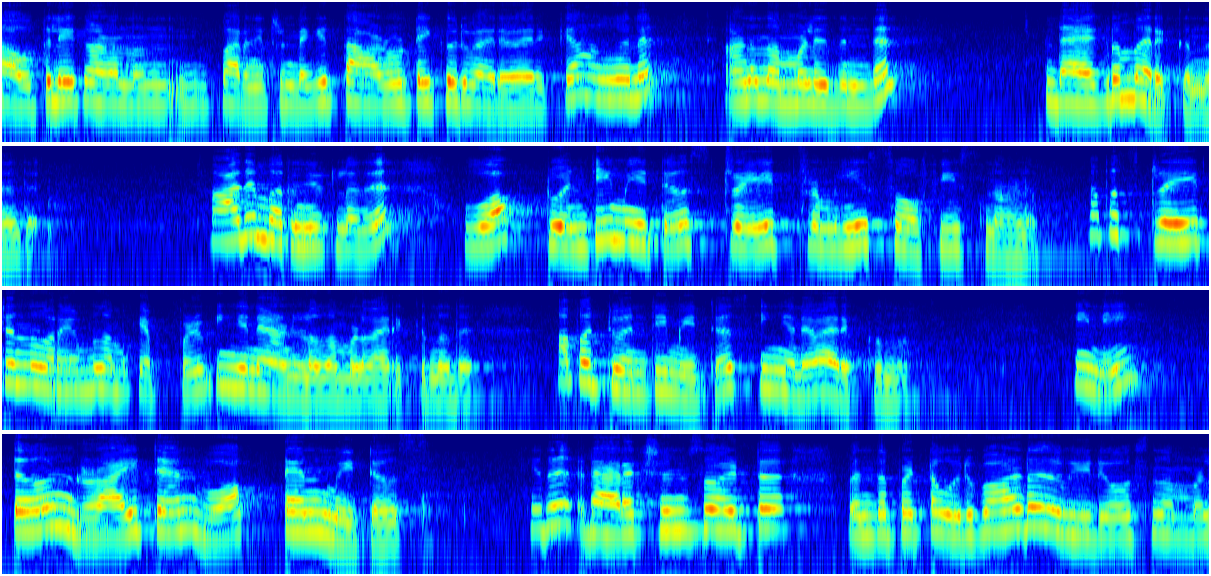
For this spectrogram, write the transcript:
സൗത്തിലേക്കാണെന്ന് പറഞ്ഞിട്ടുണ്ടെങ്കിൽ താഴോട്ടേക്ക് ഒരു വര വരയ്ക്കുക. അങ്ങനെ ആണ് നമ്മൾ ഇതിന്റെ ഡയഗ്രം വരയ്ക്കുന്നത്. ആദ്യം പറഞ്ഞിട്ടുള്ളത് walk twenty meters straight from his office എന്നാണ് അപ്പോൾ സ്ട്രേറ്റ് എന്ന് പറയുമ്പോൾ നമുക്ക് എപ്പോഴും ഇങ്ങനെയാണല്ലോ നമ്മൾ വരയ്ക്കുന്നത്. അപ്പോൾ ട്വന്റി മീറ്റേഴ്സ് ഇങ്ങനെ വരയ്ക്കുന്നു. ഇനി turn right and walk ten meters ഇത് ഡയറക്ഷൻസുമായിട്ട് ബന്ധപ്പെട്ട ഒരുപാട് വീഡിയോസ് നമ്മൾ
